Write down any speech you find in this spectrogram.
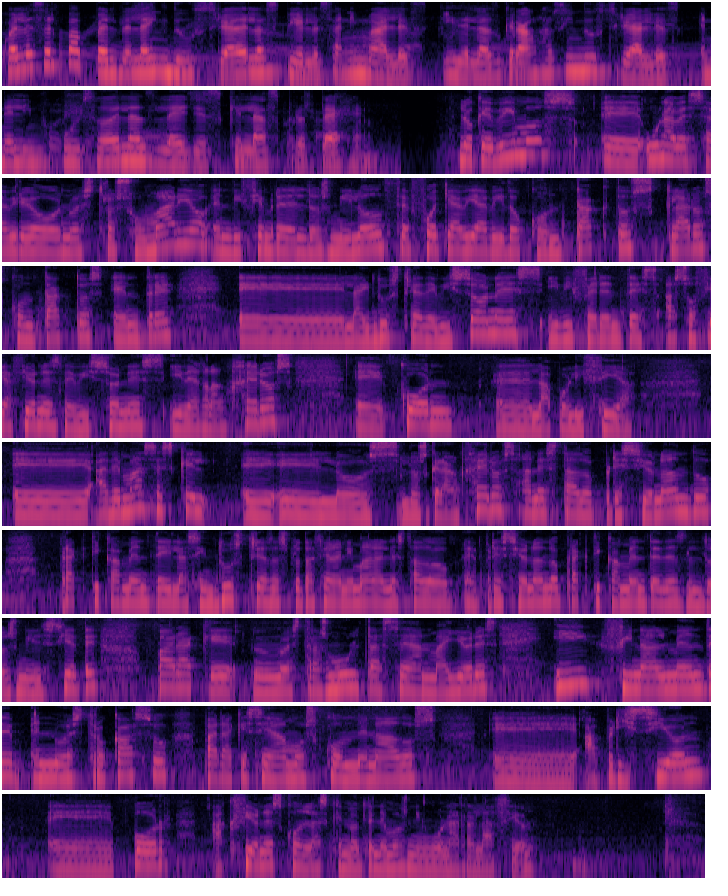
¿Cuál es el papel de la industria de las pieles animales y de las granjas industriales en el impulso de las leyes que las protegen? Lo que vimos eh, una vez se abrió nuestro sumario en diciembre del 2011 fue que había habido contactos, claros contactos entre eh, la industria de bisones y diferentes asociaciones de bisones y de granjeros eh, con la policía. Eh, además es que eh, eh, los, granjeros han estado presionando prácticamente y las industrias de explotación animal han estado presionando prácticamente desde el 2007 para que nuestras multas sean mayores y finalmente en nuestro caso para que seamos condenados a prisión por acciones con las que no tenemos ninguna relación.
